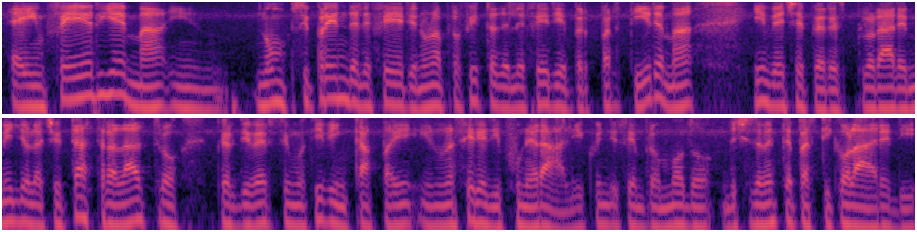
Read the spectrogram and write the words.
È in ferie ma in, non si prende le ferie, non approfitta delle ferie per partire, ma invece per esplorare meglio la città, tra l'altro per diversi motivi incappa in una serie di funerali, quindi sembra un modo decisamente particolare di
